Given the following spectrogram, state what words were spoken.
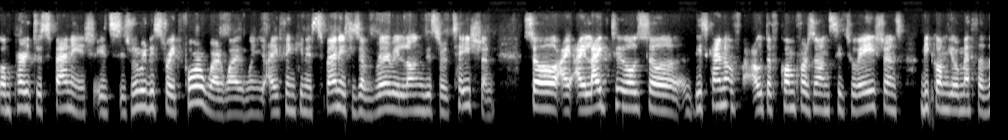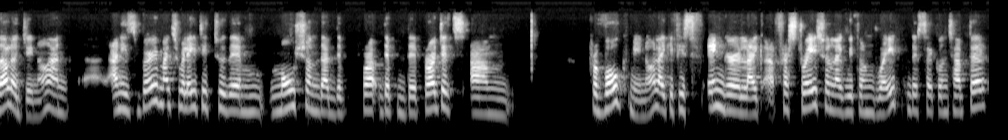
compared to Spanish, it's, it's really straightforward. While when I think in Spanish, it's a very long dissertation so I, I, like to also this kind of out of comfort zone situations become your methodology no? And and it's very much related to the motion that the the, the projects um, provoke me no? Like if it's anger like uh, frustration like with on rape the second chapter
